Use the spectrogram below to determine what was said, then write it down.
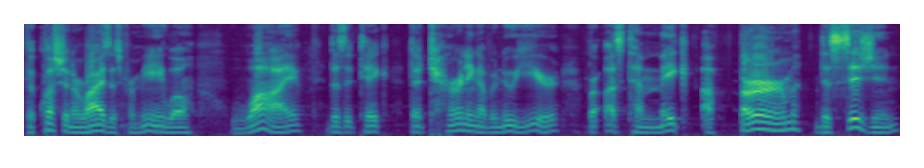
the question arises for me well, why does it take the turning of a new year for us to make a firm decision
